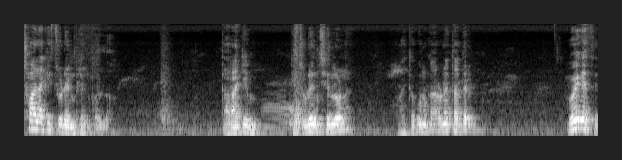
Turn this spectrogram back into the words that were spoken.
ছয় লাখ স্টুডেন্ট ফেল করল। তারা কি স্টুডেন্ট ছিল না? হয়তো কোনো কারণে তাদের হয়ে গেছে।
